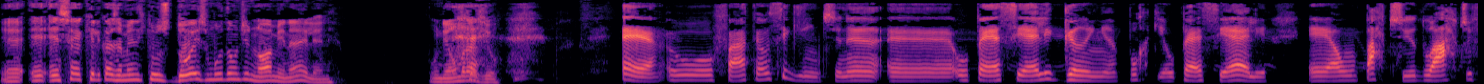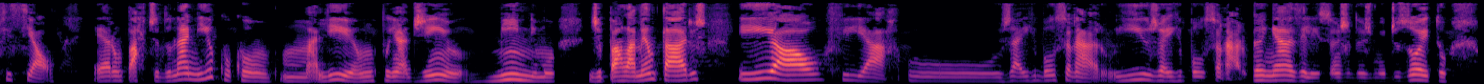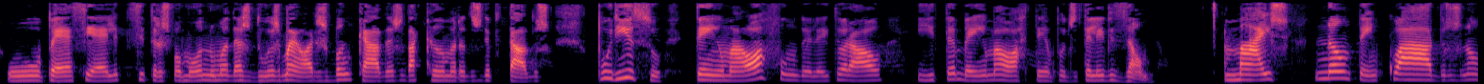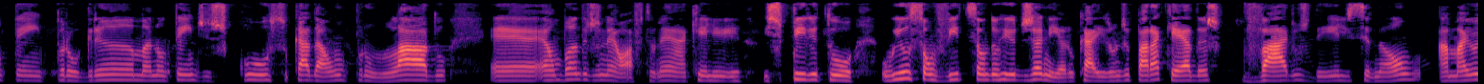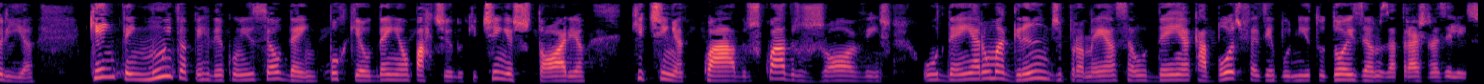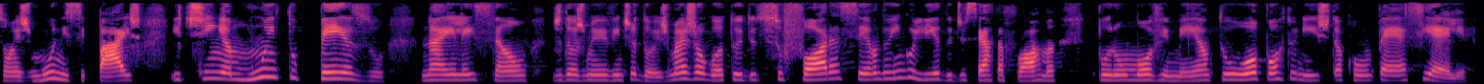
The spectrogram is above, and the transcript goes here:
É, esse é aquele casamento que os dois mudam de nome, né, Eliane? União Brasil. É, o fato é o seguinte, né? É, o PSL ganha, porque o PSL é um partido artificial. Era um partido nanico, com ali um punhadinho mínimo de parlamentares, e ao filiar o Jair Bolsonaro e o Jair Bolsonaro ganhar as eleições de 2018, o PSL se transformou numa das duas maiores bancadas da Câmara dos Deputados por isso, tem o maior fundo eleitoral e também o maior tempo de televisão. Mas não tem quadros, não tem programa, não tem discurso, cada um por um lado. É, é um bando de neófito, né? Aquele espírito Wilson Witson do Rio de Janeiro. Caíram de paraquedas, vários deles, se não a maioria. Quem tem muito a perder com isso é o DEM, porque o DEM é um partido que tinha história, que tinha quadros, quadros jovens. O DEM era uma grande promessa. O DEM acabou de fazer bonito dois anos atrás nas eleições municipais e tinha muito peso na eleição de 2022, mas jogou tudo isso fora, sendo engolido de certa forma por um movimento oportunista com o PSL. Uh,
